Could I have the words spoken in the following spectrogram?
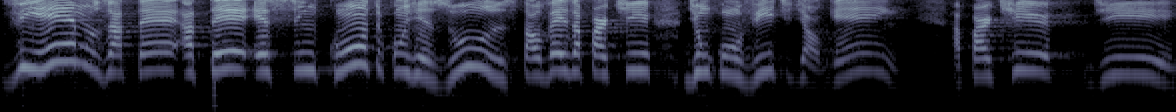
viemos até a ter esse encontro com Jesus, talvez a partir de um convite de alguém, a partir de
